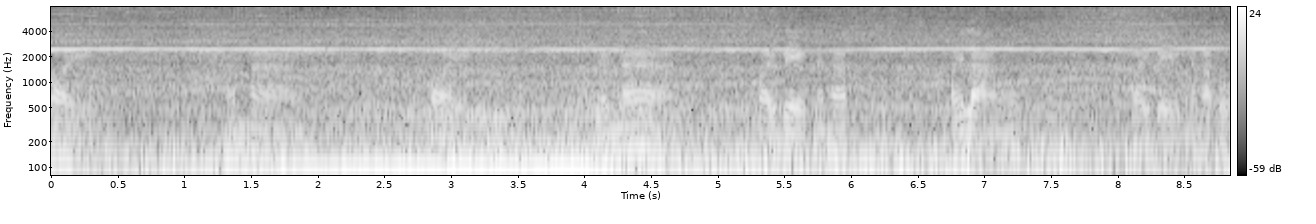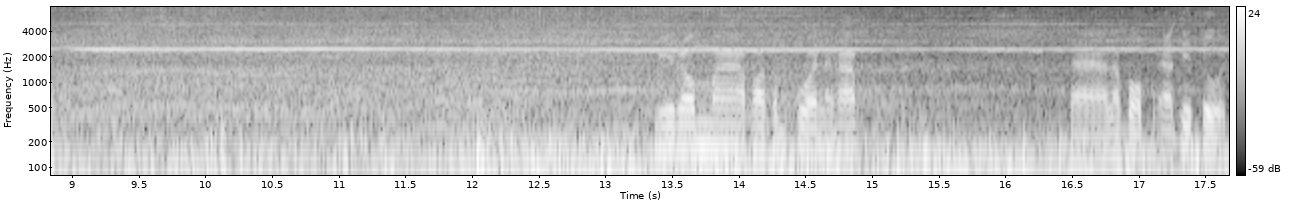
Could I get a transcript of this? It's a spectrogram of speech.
ปล่อยหันหางปล่อย เดินหน้า ปล่อยเบรกนะครับถอยหลัง ปล่อยเบรกนะครับผม มีลมมาพอสมควรนะครับ แต่ระบบ Attitude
